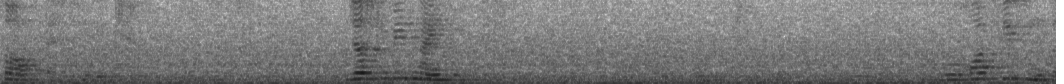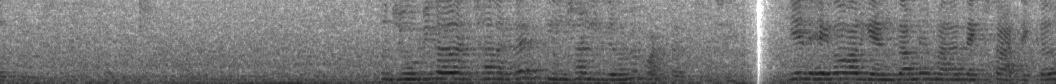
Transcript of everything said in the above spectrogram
सॉफ्ट है देखिए। जस्ट रुपीज़ नाइन फिफ्टी बहुत ही सुंदर पीस तो जो भी कलर अच्छा लग रहा है स्क्रीन शॉट लीजिए, हमें व्हाट्सएप कीजिए। ये रहेगा और गेंजा में हमारा नेक्स्ट आर्टिकल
